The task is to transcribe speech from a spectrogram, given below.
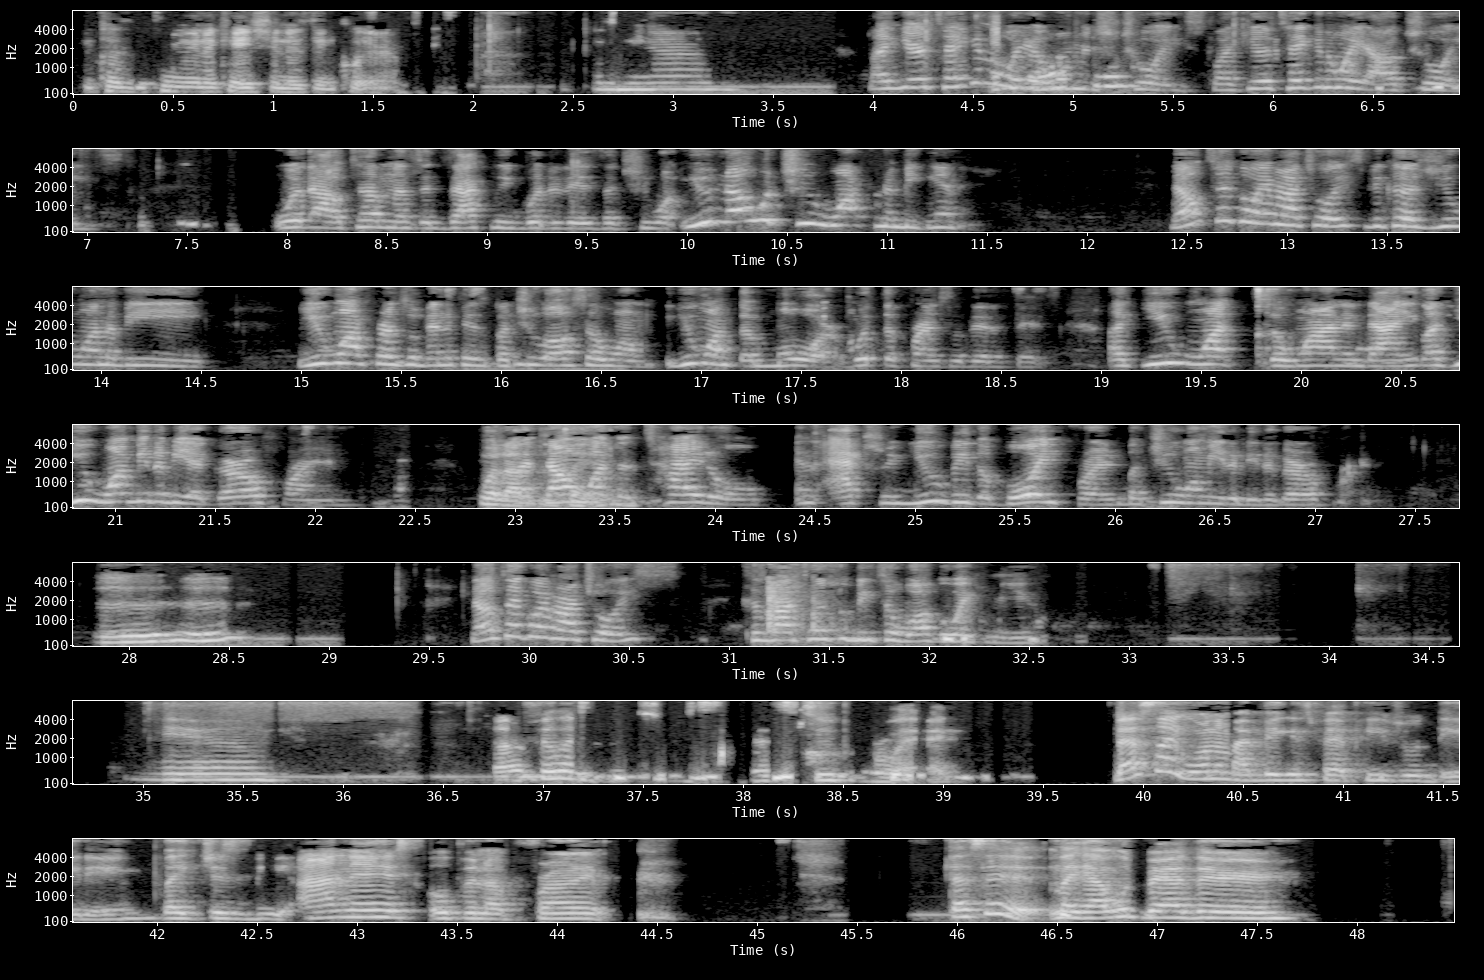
because the communication isn't clear. Yeah. Like you're taking away a woman's choice. Like you're taking away our choice without telling us exactly what it is that you want. You know what you want from the beginning. Don't take away my choice because you want to be you want friends with benefits, but you also want you want the more with the friends with benefits. Like you want the wine and dine. Like you want me to be a girlfriend, Without but the don't want the title and actually you be the boyfriend, but you want me to be the girlfriend. Mm-hmm. Don't take away my choice because my choice would be to walk away from you. Yeah. I feel like that's, that's super whack. That's like one of my biggest pet peeves with dating. Like, just be honest, open up front. That's it. Like, I would rather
